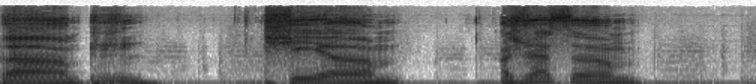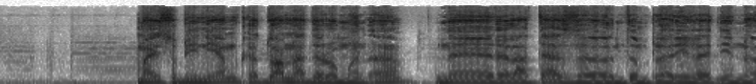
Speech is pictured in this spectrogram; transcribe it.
uh, și uh, aș vrea să mai subliniem că doamna de română ne relatează întâmplările din uh,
